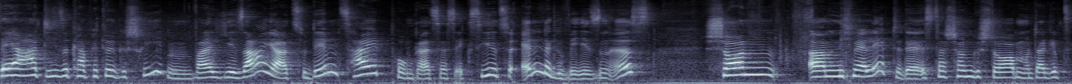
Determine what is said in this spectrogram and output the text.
wer hat diese Kapitel geschrieben? Weil Jesaja zu dem Zeitpunkt, als das Exil zu Ende gewesen ist, schon ähm, nicht mehr lebte. Der ist da schon gestorben. Und da gibt es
